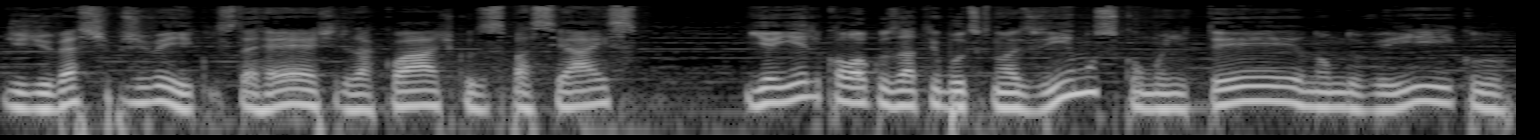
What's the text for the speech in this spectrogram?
de diversos tipos de veículos, terrestres, aquáticos, espaciais. E aí ele coloca os atributos que nós vimos, como o NT, o nome do veículo,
